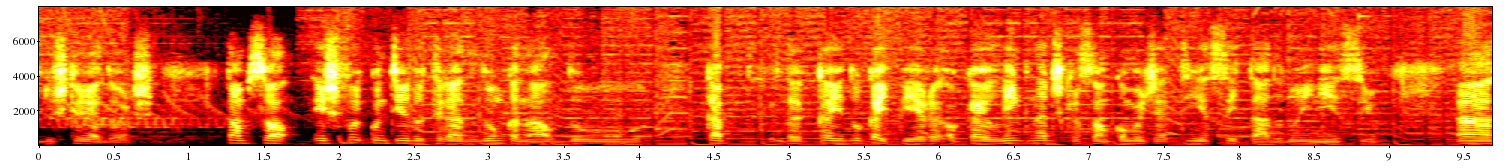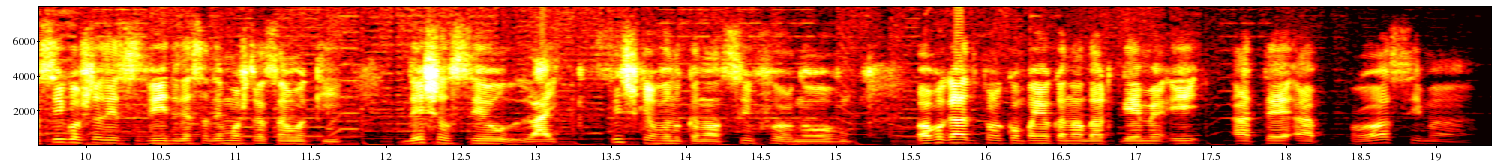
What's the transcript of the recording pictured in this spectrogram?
dos criadores. Então pessoal, este foi o conteúdo tirado de um canal do, Cap, da, do Caipira, ok? O link na descrição como eu já tinha citado no início. Uh, se gostou desse vídeo, dessa demonstração aqui, deixa o seu like, se inscreva no canal se for novo. Obrigado por acompanhar o canal Dark Gamer e até a próxima!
